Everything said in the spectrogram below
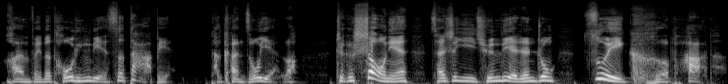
悍匪的头领脸色大变，他看走眼了，这个少年才是一群猎人中最可怕的。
